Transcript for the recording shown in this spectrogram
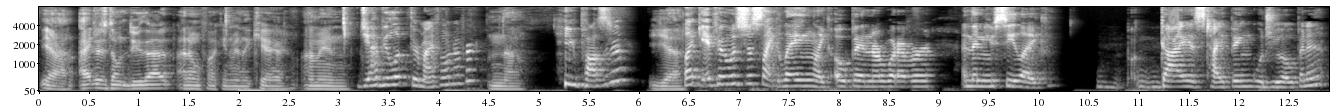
yeah, I just don't do that. I don't fucking really care. I mean, Do you have you looked through my phone ever? no. you positive? Yeah. Like if it was just like laying like open or whatever, and then you see like guy is typing, would you open it?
